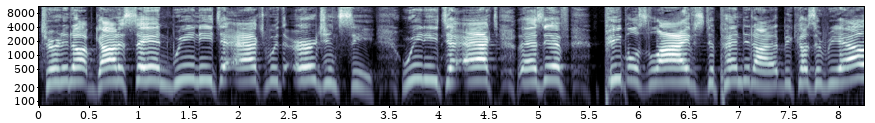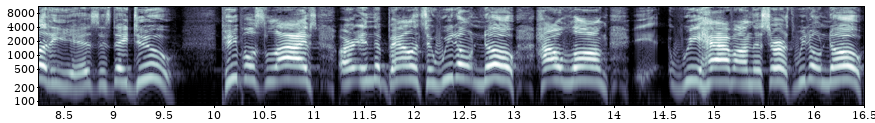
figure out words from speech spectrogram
Turn it up. God is saying we need to act with urgency. We need to act as if people's lives depended on it because the reality is is they do. People's lives are in the balance, and we don't know how long we have on this earth. We don't know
